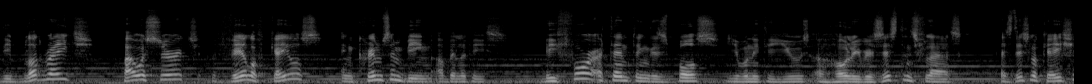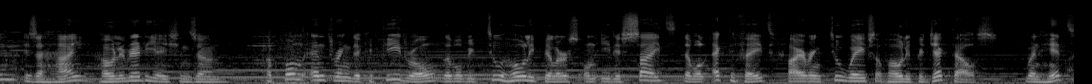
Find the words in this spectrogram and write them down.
the Blood Rage, Power Surge, Veil of Chaos and Crimson Beam abilities. Before attempting this boss you will need to use a Holy Resistance Flask as this location is a high Holy Radiation zone. Upon entering the cathedral there will be two holy pillars on either side that will activate firing two waves of holy projectiles. When hit,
